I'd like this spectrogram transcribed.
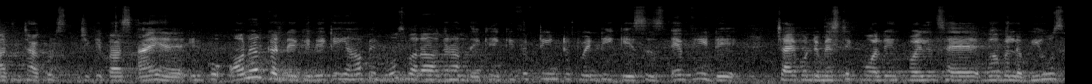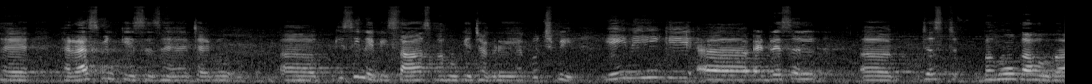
Aarti Thakur ji के पास आए हैं। इनको ऑनर करने के लिए कि यहाँ पे रोज़मर्रा अगर हम देखें कि 15 टू 20 केसेस एवरी डे चाहे वो डोमेस्टिक वायलेंस है वर्बल अब्यूज़ है हरासमेंट केसेस हैं चाहे वो अ, किसी ने भी सास बहू के झगड़े या कुछ भी यही नहीं कि एड्रेसल जस्ट बहुओं का होगा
